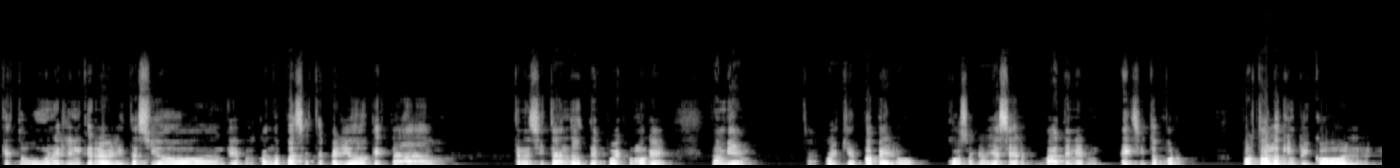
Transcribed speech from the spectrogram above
que estuvo en una clínica de rehabilitación, que cuando pase este periodo que está transitando, después como que también, o sea, cualquier papel o cosa que vaya a hacer va a tener éxito por, por todo lo que implicó el,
